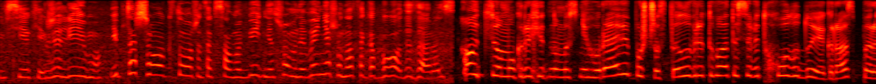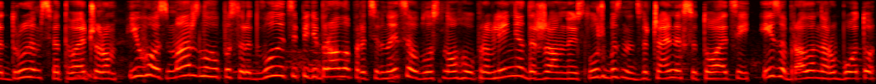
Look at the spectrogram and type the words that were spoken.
і всіх їх жаліємо. І пташок теж так само бідні. Що вони винні, що у нас така погода зараз. А от цьому крихітному снігуреві пощастило врятуватися від холоду якраз перед другим святвечором. Його змерзлого посеред вулиці підібрала працівниця обласного управління Державної служби з надзвичайних ситуацій і забрала на роботу.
